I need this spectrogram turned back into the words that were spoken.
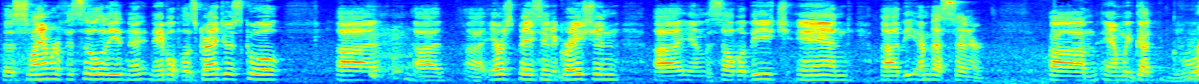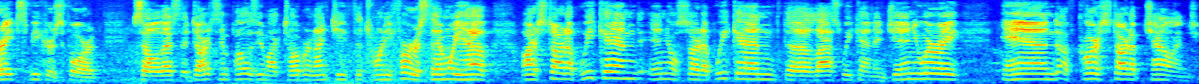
the Slammer facility at Na Naval Postgraduate School, uh, uh, uh airspace integration uh, in La Selva Beach, and uh, the MBEST Center. Um, and we've got great speakers for it. So that's the DART Symposium, October 19th to 21st. Then we have our Startup Weekend, annual Startup Weekend, the last weekend in January, and of course Startup Challenge.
